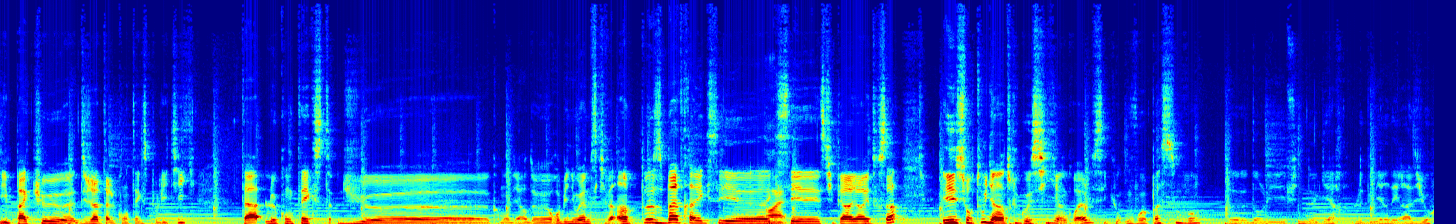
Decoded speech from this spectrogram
et pas que euh, déjà t'as le contexte politique. T'as le contexte du euh, comment dire de Robin Williams qui va un peu se battre avec ses, euh, avec Ouais. ses supérieurs et tout ça. Et surtout il y a un truc aussi incroyable, c'est qu'on voit pas souvent euh, dans les films de guerre le délire des radios.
